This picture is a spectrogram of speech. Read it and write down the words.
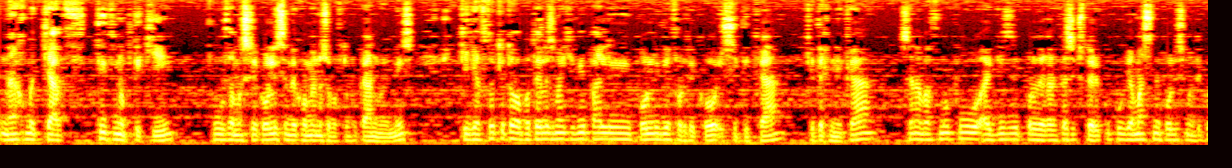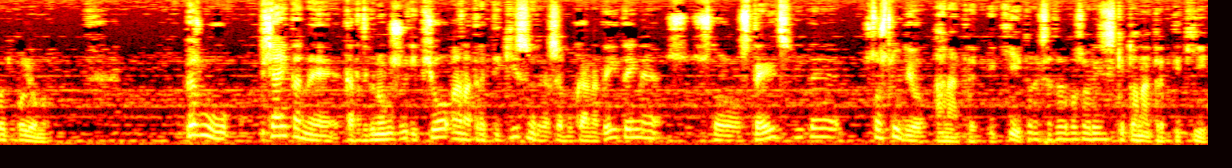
να έχουμε και αυτή την οπτική που θα μας ξεκολλήσει ενδεχομένως από αυτό που κάνουμε εμείς. Και γι' αυτό και το αποτέλεσμα έχει βγει πάλι πολύ διαφορετικό, ηχητικά και τεχνικά, σε έναν βαθμό που αγγίζει προδιαγραφές εξωτερικού που για μας είναι πολύ σημαντικό και πολύ όμορφο. Πες μου, ποια ήταν κατά τη γνώμη σου η πιο ανατρεπτική συνεργασία που κάνατε, είτε είναι στο stage είτε στο στούντιο; Ανατρεπτική. Τώρα εξαρτάται πώς ορίζεις και το ανατρεπτική.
